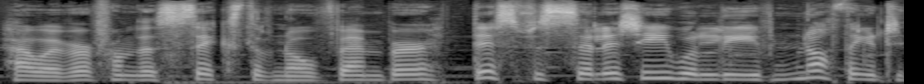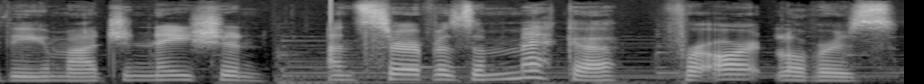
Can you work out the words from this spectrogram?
However, from the 6th of November, this facility will leave nothing to the imagination and serve as a mecca for art lovers.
